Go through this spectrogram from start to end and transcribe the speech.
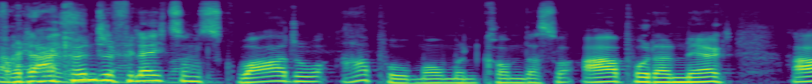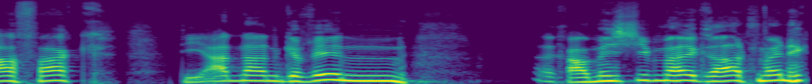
Aber da könnte vielleicht so ein Squado-Apo-Moment kommen, dass so Apo dann merkt, ah fuck, die anderen gewinnen. Ramme ich ihm mal gerade meine,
